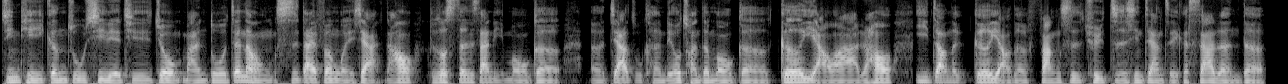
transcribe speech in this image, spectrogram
金田一耕助系列其实就蛮多，在那种时代氛围下，然后比如说深山里某个呃家族可能流传的某个歌谣啊，然后依照那个歌谣的方式去执行这样子一个杀人的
